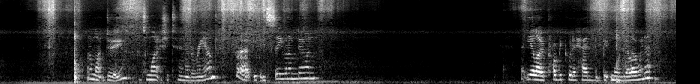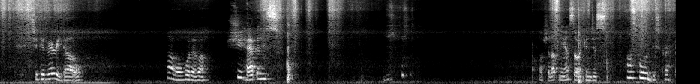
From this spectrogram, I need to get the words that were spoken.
what I might do is I might actually turn it around. But I hope you can see what I'm doing. That yellow probably could have had a bit more yellow in it. Should be very dull. Oh well, whatever. Shit happens. I'll shut up now so I can just fast forward this crap.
